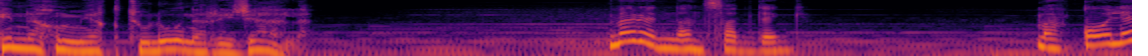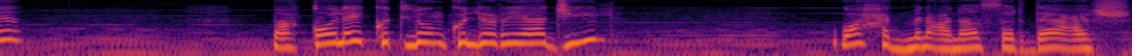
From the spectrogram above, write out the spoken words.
إنهم يقتلون الرجال. ما ردنا نصدق. معقولة؟ معقولة يقتلون كل الرياجيل؟ واحد من عناصر داعش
